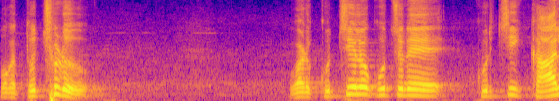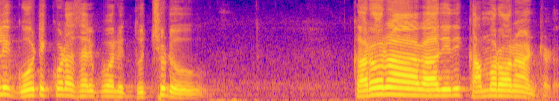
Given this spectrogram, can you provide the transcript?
ఒక తుచ్చుడు. వాడు కుర్చీలో కూర్చునే కుర్చీ కాలి గోటికి కూడా సరిపోని తుచ్చుడు. కరోనా కాదు ఇది కమ్మరోనా అంటాడు.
